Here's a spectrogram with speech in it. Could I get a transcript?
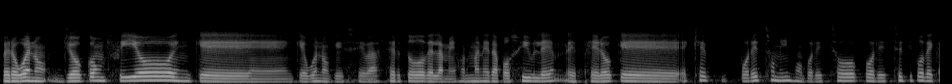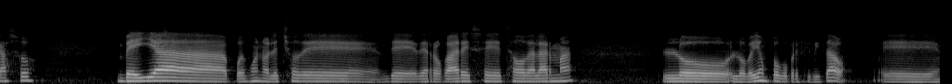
pero bueno, yo confío en que, en que bueno que se va a hacer todo de la mejor manera posible. Espero que es que por esto mismo, por esto, por este tipo de casos veía pues bueno el hecho de, de derrogar ese estado de alarma lo, lo veía un poco precipitado. Eh,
